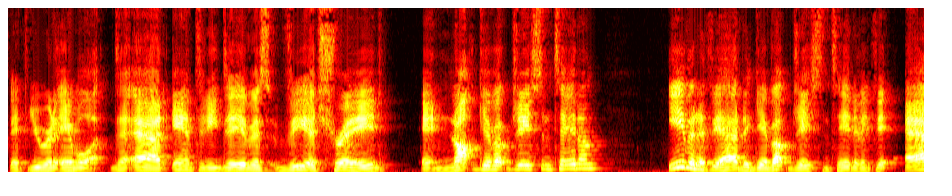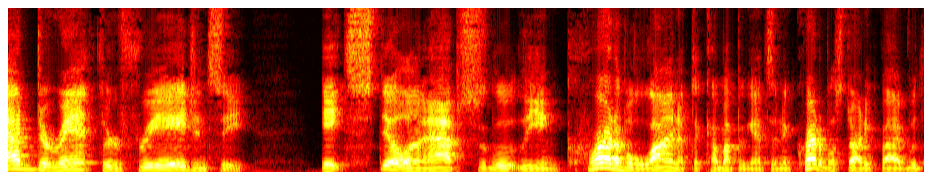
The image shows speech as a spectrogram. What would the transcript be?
if you were able to add Anthony Davis via trade and not give up Jayson Tatum. Even if you had to give up Jayson Tatum, if you add Durant through free agency, it's still an absolutely incredible lineup to come up against, an incredible starting five with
